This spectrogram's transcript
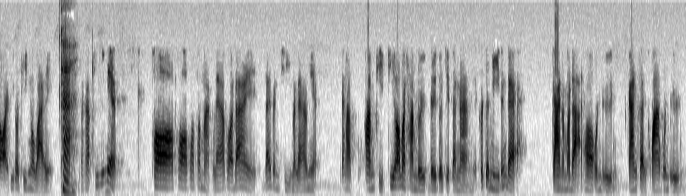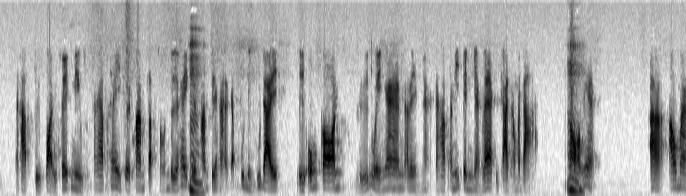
รอยที่เขาทิ้งเอาไว้ค่ะนะครับ ทีนี้เนี่ย พอพอพอสมัครแล้วพอได้ได้บัญชีมาแล้วเนี่ยนะครับ ความผิดที่เขามาทำโดยโดยโดยเจตนาเนี่ยก็จะมีตั้งแต่ การนำมาด่าทอคนอื่น การใส่ความคนอื่นนะครับ หรือปล่อยเฟกนิวส์นะครับ ให้เกิดความสับสนหรือให้เกิดความเสียหายกับผู้หนึ่งผู้ใด หรือองค์กรหรือหน่วยงานอะไรอย่างเงี้ยนะครับ อันนี้เป็นอย่างแรกคือการเอามาด่าสองเนี่ยอ่าเอามา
